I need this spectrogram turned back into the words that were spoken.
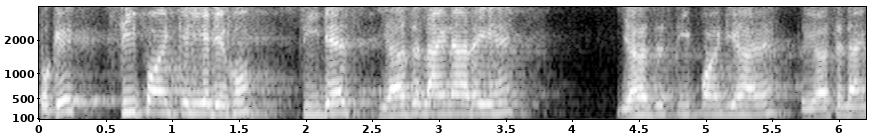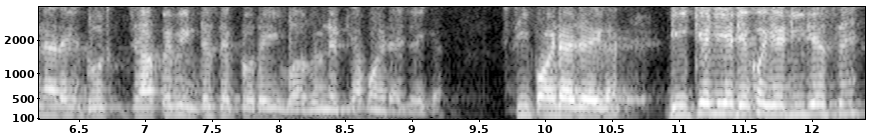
ओके सी पॉइंट के लिए देखो। सी डेस यहाँ से लाइन आ रही है। यहाँ से सी पॉइंट यहाँ है। तो यहाँ से लाइन आ रही है। दो जहाँ पे भी इंटरसेक्ट हो रही है, वहाँ पे मेरा क्या पॉइंट आ जाएगा? सी पॉइंट आ जाएगा। डी के लिए देखो, ये डी डेस है।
